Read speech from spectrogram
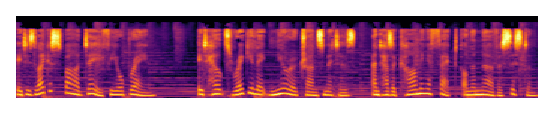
It is like a spa day for your brain. It helps regulate neurotransmitters and has a calming effect on the nervous system.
